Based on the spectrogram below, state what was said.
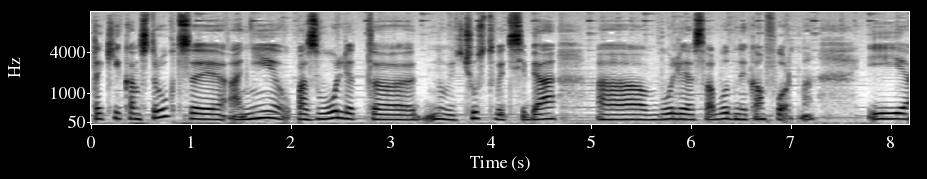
такие конструкции, они позволят э, ну, чувствовать себя э, более свободно и комфортно. И,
